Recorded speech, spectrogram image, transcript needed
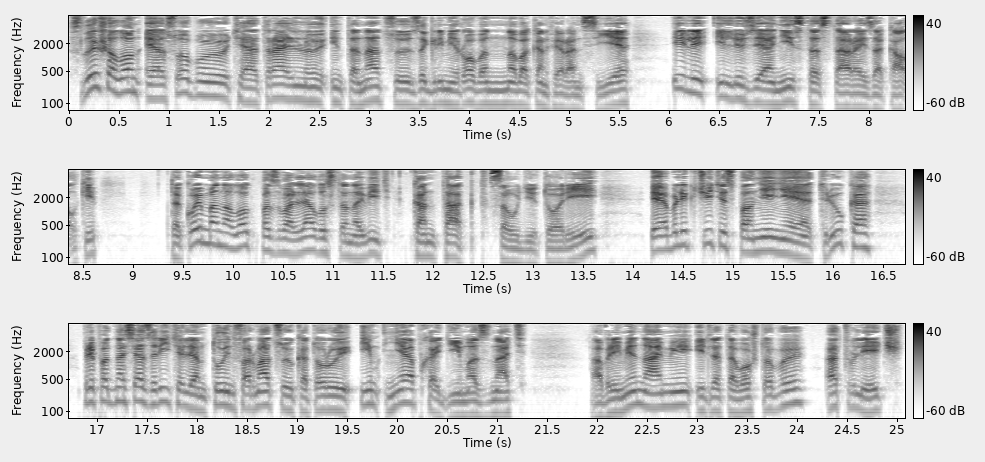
Слышал он и особую театральную интонацию загримированного конферансье или иллюзиониста старой закалки. Такой монолог позволял установить контакт с аудиторией и облегчить исполнение трюка, преподнося зрителям ту информацию, которую им необходимо знать, а временами и для того, чтобы отвлечь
